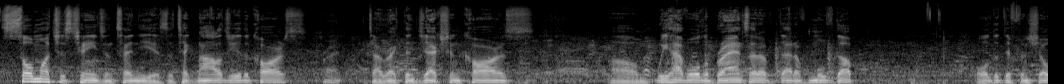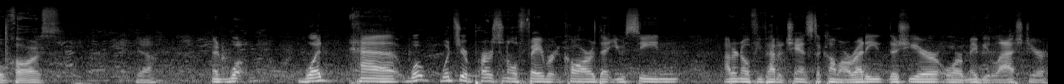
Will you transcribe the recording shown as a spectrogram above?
so much has changed in ten years. The technology of the cars, Right. direct injection cars. Um, we have all the brands that have that have moved up, all the different show cars. Yeah. And what what ha what what's your personal favorite car that you've seen? I don't know if you've had a chance to come already this year or maybe last year.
